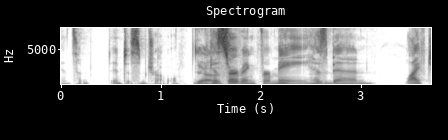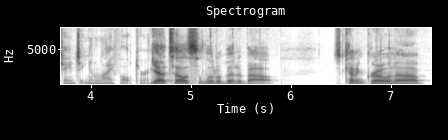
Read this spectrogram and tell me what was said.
in some, into some trouble. Yeah, because that's a- serving for me has been life changing and life altering. Yeah, tell us a little bit about just kind of growing up,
